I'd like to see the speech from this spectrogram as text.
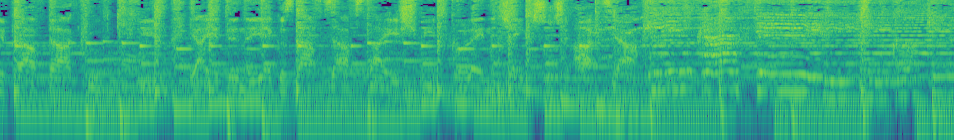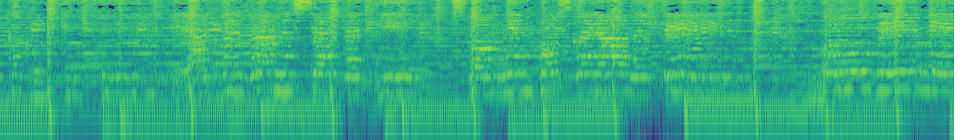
o mnie prawda Krótki film, ja jedyny jego znawca. Wstaje świt, kolejny dzień krzyczy akcja. Kilka chwil, tylko kilka krótkich chwil. Jak wybrany setek dni Wspomnień posklejany film Mówi mi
